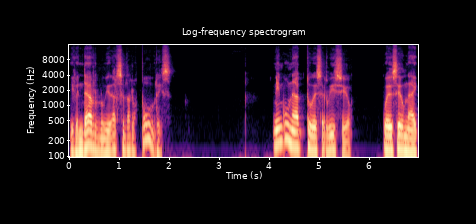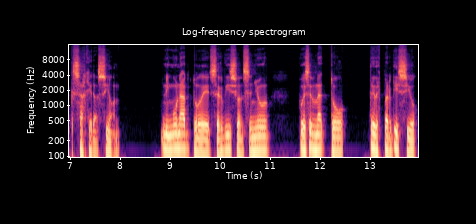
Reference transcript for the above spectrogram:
Y venderlo y dárselo a los pobres. Ningún acto de servicio puede ser una exageración. Ningún acto de servicio al Señor puede ser un acto de desperdicio.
